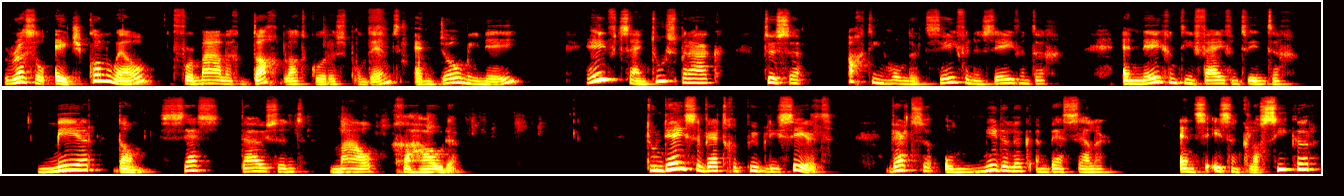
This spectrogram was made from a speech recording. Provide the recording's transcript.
Russell H. Conwell, voormalig dagbladcorrespondent en dominee, heeft zijn toespraak tussen 1877 en 1925 meer dan 6000 maal gehouden. Toen deze werd gepubliceerd, werd ze onmiddellijk een bestseller en ze is een klassieker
